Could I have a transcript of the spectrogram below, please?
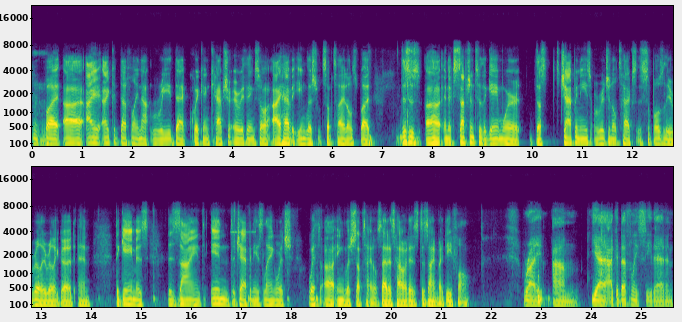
mm-hmm. but uh, I I could definitely not read that quick and capture everything. So I have English with subtitles, but this is uh, an exception to the game where the Japanese original text is supposedly really really good, and the game is designed in the Japanese language with uh, English subtitles. That is how it is designed by default. Right. Um, yeah, I could definitely see that, and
